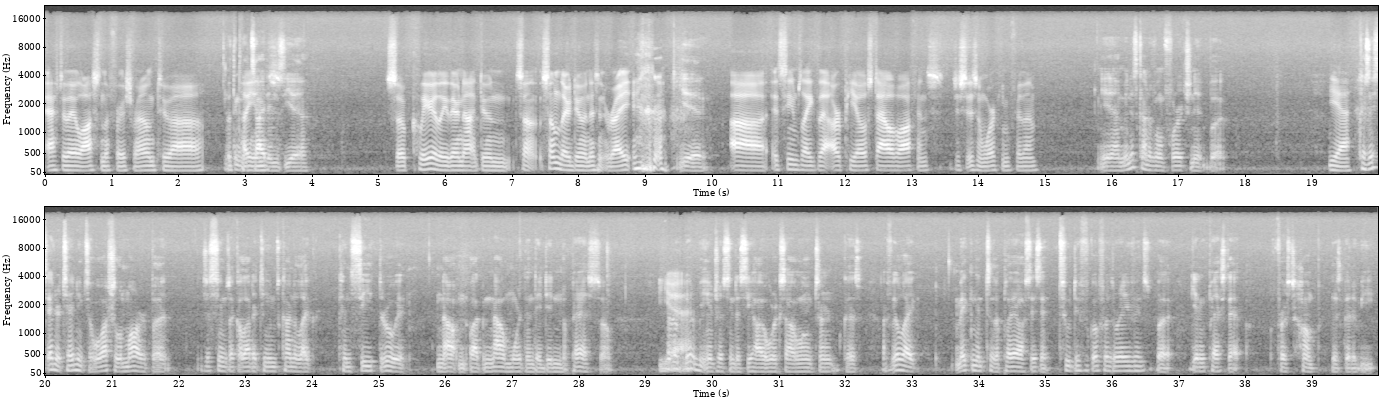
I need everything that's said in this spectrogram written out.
after they lost in the first round to uh, the Titans. the Titans, yeah, So clearly they're not doing some. Some they're doing isn't right. yeah, uh, it seems like that RPO style of offense just isn't working for them. yeah. I mean, it's kind of unfortunate, but Yeah, because it's entertaining to watch Lamar, but it just seems like a lot of teams kind of like can see through it now, like now more than they did in the past. So It'll, yeah, it'll be interesting to see how it works out long term because I feel like making it to the playoffs isn't too difficult for the Ravens, but getting past that first hump is gonna be.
